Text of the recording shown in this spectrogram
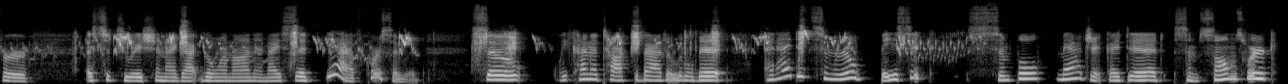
for a situation I got going on? And I said, Yeah, of course I would. So we kind of talked about it a little bit, and I did some real basic simple magic. I did some Psalms work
